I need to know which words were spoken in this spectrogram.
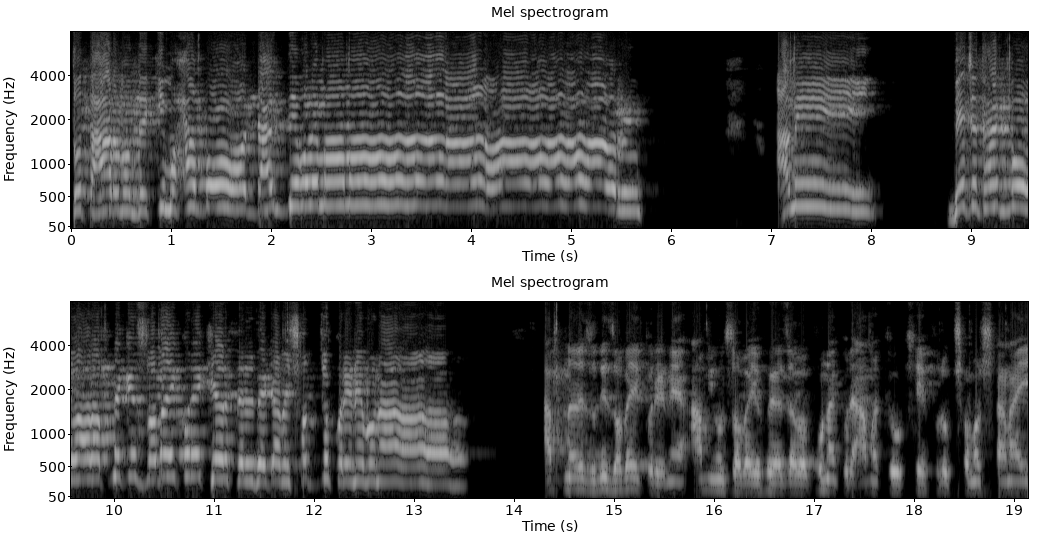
তো তার মধ্যে কি মহাব্বত? ডাক দিয়ে বলে, মামা, আমি বেঁচে থাকব আর আপনাকে জবাই করে খেয়াল ফেলবে এটা আমি সহ্য করে নেব না। আপনারা যদি জবাই করে নেয়, আমিও জবাই হয়ে যাব ভুনা করে আমাকেও খেয়ে ফেলুক, সমস্যা নাই।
